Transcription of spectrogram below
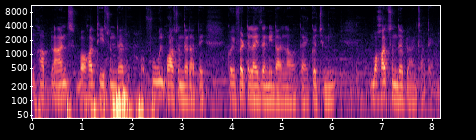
यहाँ प्लांट्स बहुत ही सुंदर, फूल बहुत सुंदर आते कोई फर्टिलाइज़र नहीं डालना होता है, कुछ नहीं। बहुत सुंदर प्लांट्स आते हैं।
